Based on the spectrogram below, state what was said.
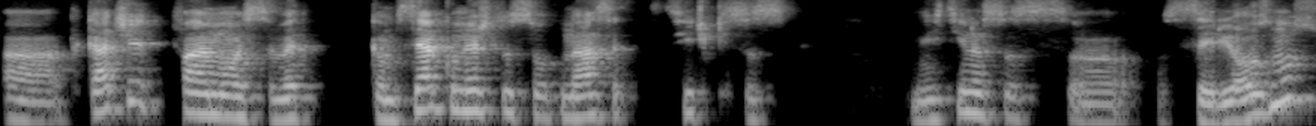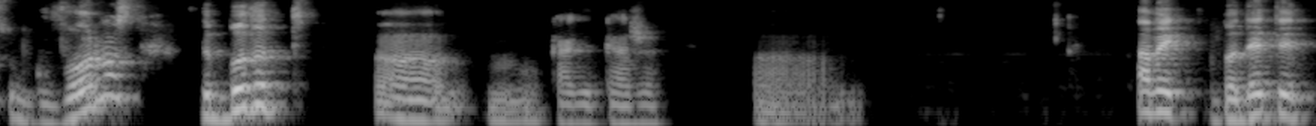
А, така че това е моят съвет. Към всяко нещо се отнасят всички с наистина с а, сериозност, отговорност, да бъдат, а, как да кажа, а, абе, бъдете,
